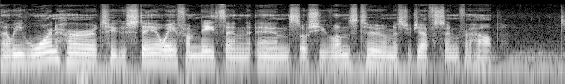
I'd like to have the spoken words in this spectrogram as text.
that we warn her to stay away from Nathan, and so she runs to Mr. Jefferson for help. It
